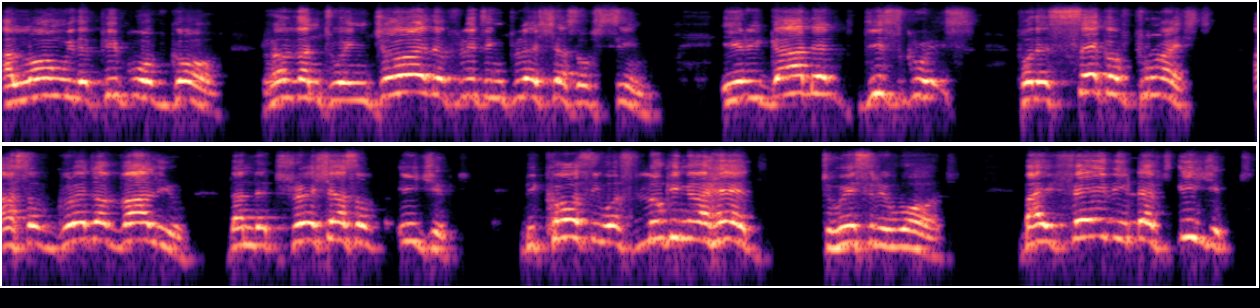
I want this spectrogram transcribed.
along with the people of God rather than to enjoy the fleeting pleasures of sin. He regarded disgrace for the sake of Christ as of greater value than the treasures of Egypt because he was looking ahead to his reward. By faith, he left Egypt,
